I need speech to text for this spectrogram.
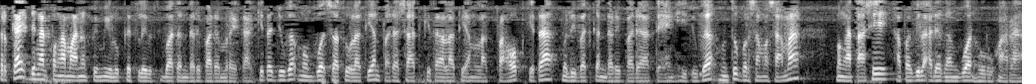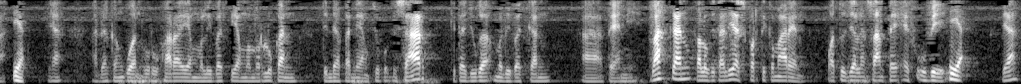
terkait dengan pengamanan pemilu keterlibatan daripada mereka, kita juga membuat suatu latihan pada saat kita latihan lat praop, kita melibatkan daripada TNI juga untuk bersama-sama mengatasi apabila ada gangguan huru hara. Ya. ya. Ada gangguan huru hara yang melibat yang memerlukan tindakan yang cukup besar, kita juga melibatkan uh, TNI. Bahkan kalau kita lihat seperti kemarin, waktu jalan santai FUB. Iya. Ya,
